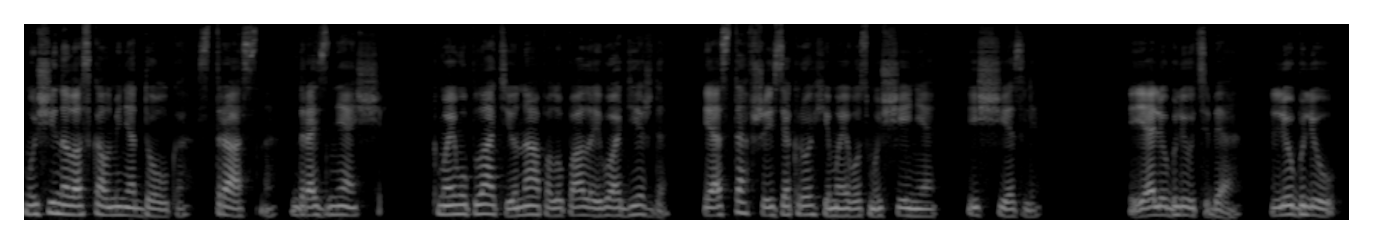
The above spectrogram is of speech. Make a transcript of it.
Мужчина ласкал меня долго, страстно, дразняще. К моему платью на пол упала его одежда, и оставшиеся крохи моего смущения исчезли. «Я люблю тебя, люблю», —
